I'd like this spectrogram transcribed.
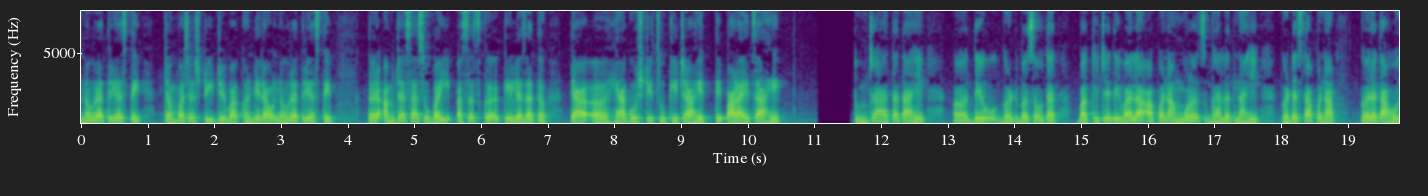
नवरात्री असते. चंपाषष्ठी जेव्हा खंडेराव नवरात्री असते तर आमच्या सासूबाई असंच क केलं जातं. त्या ह्या गोष्टी चुकीच्या आहेत. ते पाळायचं आहे. तुमच्या हातात आहे देव घट बसवतात. बाकीचे देवाला आपण आंघोळच घालत नाही. घटस्थापना करत आहोत.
